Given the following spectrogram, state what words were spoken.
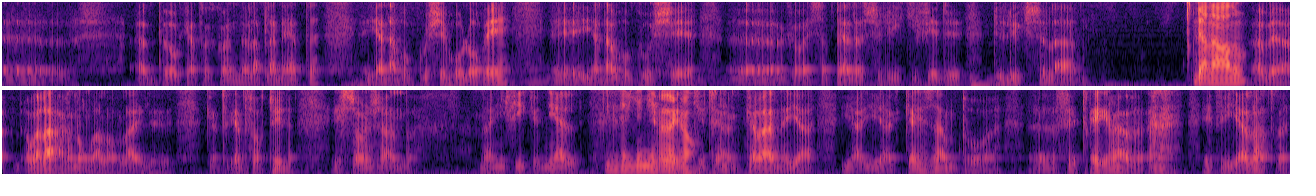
euh, un peu aux quatre coins de la planète. Il y en a beaucoup chez Bolloré, et il y en a beaucoup chez, euh, comment il s'appelle, celui qui fait du, du luxe là. Bernard Arnault Ah ben, voilà, Arnaud, alors là, il est quatrième fortune. Et son gendre, magnifique, Niel, Xavier qui Niel. Ah, était, qui en cabane il y a, il y a, il y a 15 ans pour euh, fait très grave. Et puis il y a l'autre,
